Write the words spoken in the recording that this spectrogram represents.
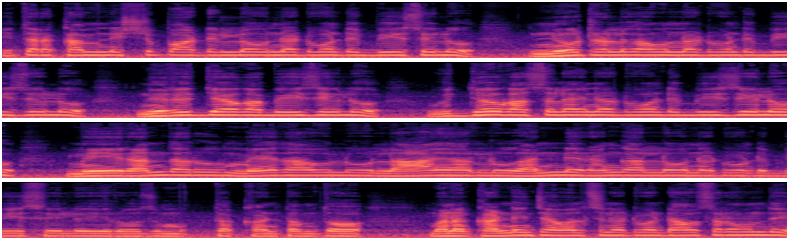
ఇతర కమ్యూనిస్టు పార్టీల్లో ఉన్నటువంటి బీసీలు న్యూట్రల్గా ఉన్నటువంటి బీసీలు నిరుద్యోగ బీసీలు ఉద్యోగస్తులైనటువంటి బీసీలు మీరందరూ మేధావులు లాయర్లు అన్ని రంగాల్లో ఉన్నటువంటి బీసీలు ఈరోజు ముక్త కంఠంతో మనం ఖండించవలసినటువంటి అవసరం ఉంది.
